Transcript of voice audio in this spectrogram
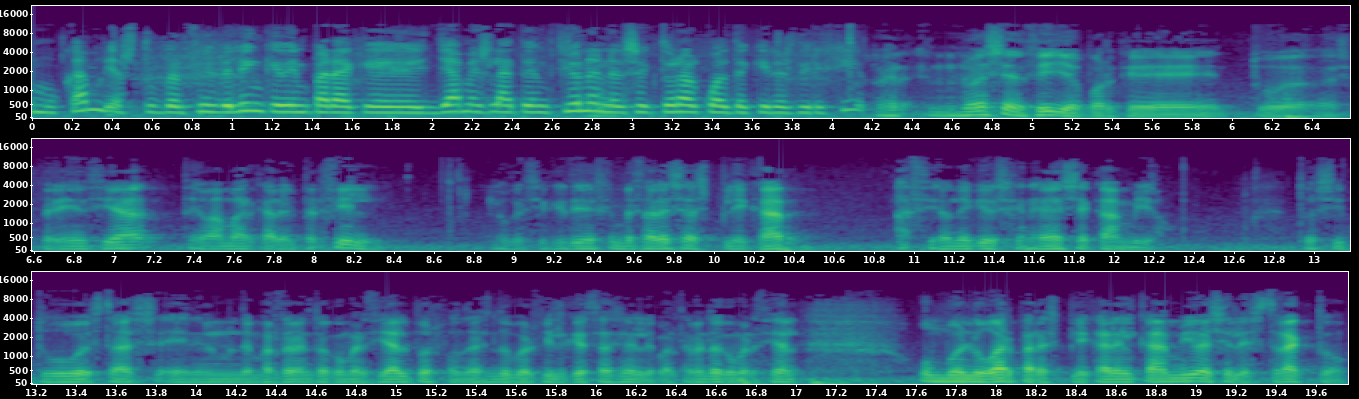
¿Cómo cambias tu perfil de LinkedIn para que llames la atención en el sector al cual te quieres dirigir? no es sencillo porque tu experiencia te va a marcar el perfil. Lo que sí que tienes que empezar es a explicar hacia dónde quieres generar ese cambio. Entonces, si tú estás en un departamento comercial, pues pondrás en tu perfil que estás en el departamento comercial. Un buen lugar para explicar el cambio es el extracto.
